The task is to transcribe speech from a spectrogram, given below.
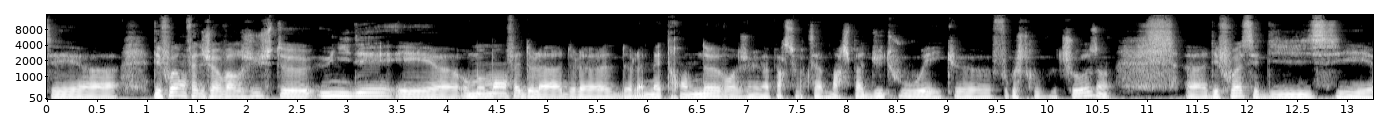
c'est euh, des fois en fait je vais avoir juste euh, une idée et euh, au moment en fait de la de la de la mettre en œuvre je vais m'apercevoir que ça marche pas du tout et que faut que je trouve autre chose. Des fois c'est dit c'est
